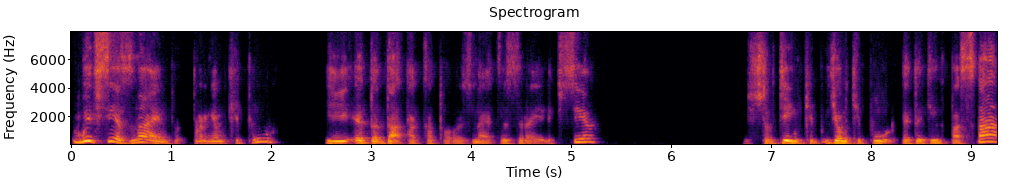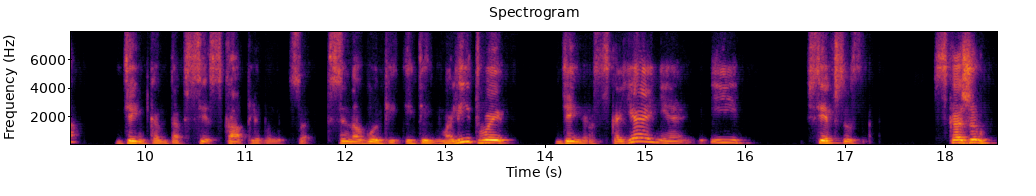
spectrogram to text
Мы все знаем про Йом-Кипур, и это дата, которую знают в Израиле все, что в день Йом-Кипур – это день поста, день, когда все скапливаются в синагоге, и день молитвы, день раскаяния, и все все знают. Скажем,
